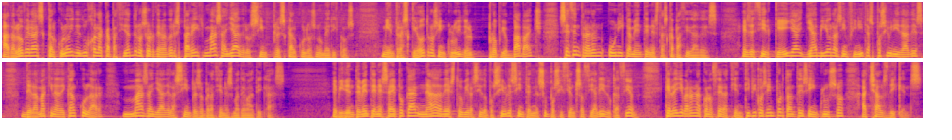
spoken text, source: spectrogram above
Ada Lovelace calculó y dedujo la capacidad de los ordenadores para ir más allá de los simples cálculos numéricos, mientras que otros, incluido el propio Babbage, se centraron únicamente en estas capacidades. Es decir, que ella ya vio las infinitas posibilidades de la máquina de calcular más allá de las simples operaciones matemáticas. Evidentemente, en esa época nada de esto hubiera sido posible sin tener su posición social y educación, que la llevaron a conocer a científicos e importantes e incluso a Charles Dickens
